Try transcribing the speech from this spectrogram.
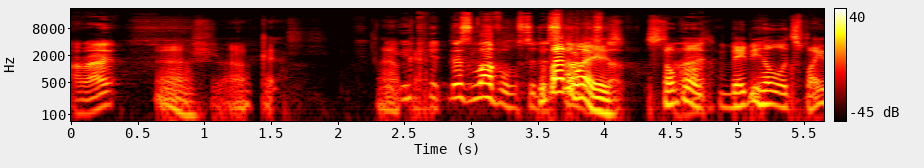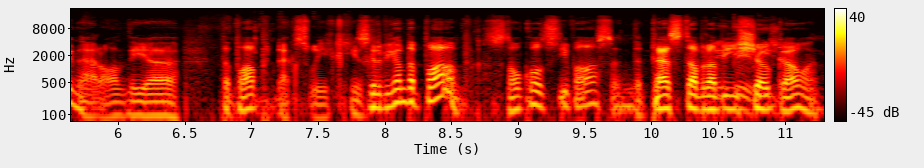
All right, Oh, okay. Okay. there's levels to this. By the way, stuff, Stone Cold. right? Maybe he'll explain that on the uh, the bump next week. He's going to be on the bump. Stone Cold Steve Austin, the best WWE Maybe. show going.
